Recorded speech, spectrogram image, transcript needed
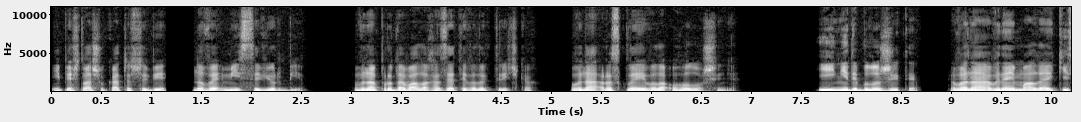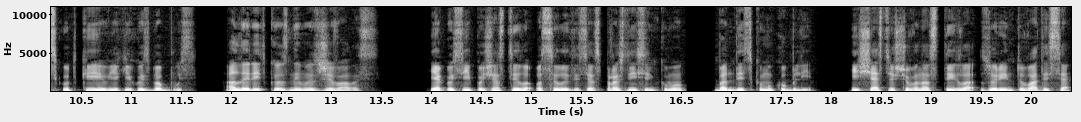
і пішла шукати собі нове місце в юрбі. Вона продавала газети в електричках, вона розклеювала оголошення. Їй ніде було жити. Вона винаймала якісь кутки в якихось бабусь, але рідко з ними зживалась. Якось їй пощастило оселитися в справжнісінькому бандитському кублі, і щастя, що вона встигла зорієнтуватися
